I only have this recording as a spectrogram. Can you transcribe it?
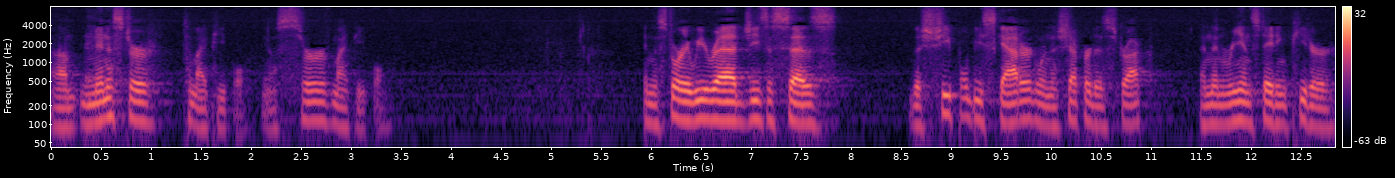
um, minister to my people, you know, serve my people. In the story we read, Jesus says, the sheep will be scattered when the shepherd is struck, and then reinstating Peter.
